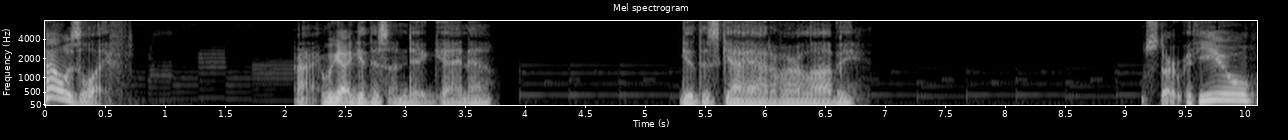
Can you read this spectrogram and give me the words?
How is life? All right, we got to get this undead guy now. Get this guy out of our lobby. We'll start with you.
